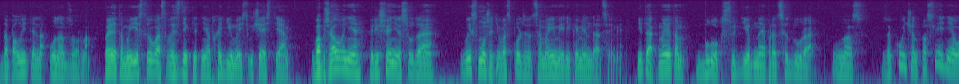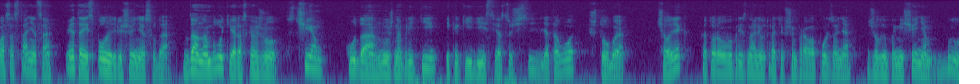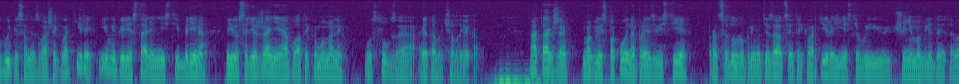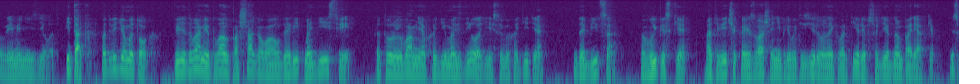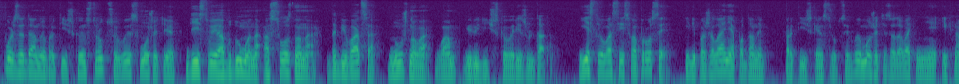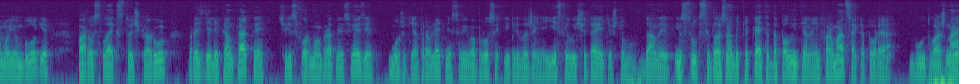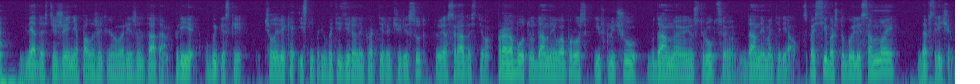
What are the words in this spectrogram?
дополнительно о надзорном. Поэтому, если у вас возникнет необходимость участия в обжаловании решения суда, вы сможете воспользоваться моими рекомендациями. Итак, на этом блок «Судебная процедура» у нас закончен. Последнее у вас останется это исполнить решение суда. В данном блоке я расскажу с чем, куда нужно прийти и какие действия осуществить для того, чтобы человек, которого вы признали утратившим право пользования жилым помещением, был выписан из вашей квартиры и вы перестали нести бремя ее содержания и оплаты коммунальных услуг за этого человека а также могли спокойно произвести процедуру приватизации этой квартиры, если вы ее еще не могли до этого времени сделать. Итак, подведем итог. Перед вами план пошагового алгоритма действий, который вам необходимо сделать, если вы хотите добиться выписки ответчика из вашей неприватизированной квартиры в судебном порядке. Используя данную практическую инструкцию, вы сможете, действуя обдуманно, осознанно, добиваться нужного вам юридического результата. Если у вас есть вопросы или пожелания по данной практической инструкции, вы можете задавать мне их на моем блоге paruslex.ru в разделе «Контакты». Через форму обратной связи можете отправлять мне свои вопросы и предложения. Если вы считаете, что в данной инструкции должна быть какая-то дополнительная информация, которая будет важна для достижения положительного результата при выписке человека из неприватизированной квартиры через суд, то я с радостью проработаю данный вопрос и включу в данную инструкцию данный материал. Спасибо, что были со мной. До встречи.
